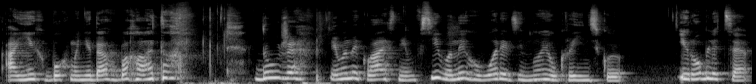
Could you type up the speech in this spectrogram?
а їх Бог мені дав багато, дуже, і вони класні. Всі вони говорять зі мною українською і роблять це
